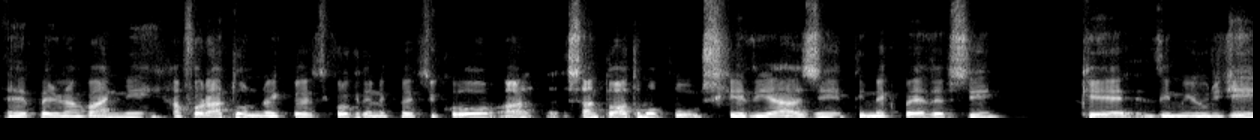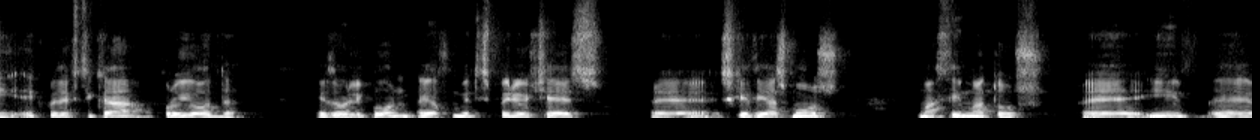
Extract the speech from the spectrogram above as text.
ε, περιλαμβάνει, αφορά τον εκπαιδευτικό και τον εκπαιδευτικό σαν το άτομο που σχεδιάζει την εκπαίδευση και δημιουργεί εκπαιδευτικά προϊόντα. Εδώ λοιπόν έχουμε τις περιοχές ε, σχεδιασμός μαθήματος ε, ή ε,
